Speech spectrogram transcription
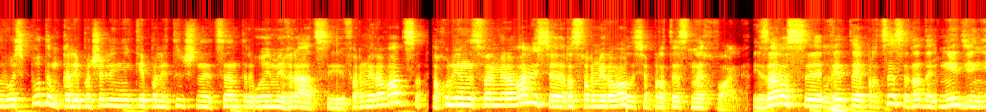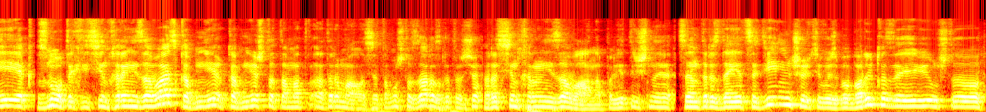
вось потым потым калі пачалі нейкія палітычныя цэнтры у эміграцыі фарміравацца пакуль яны сфарміраваліся расфарміравалася пратэсная хваля і зараз гэтыя працэсы надо недзе неяк зноў такі синхронізаваць каб не каб нешта там атрымалася тому что зараз гэта все рассінхронізавана палітычныя цэнтры здаецца дзейнічаюць і вось бабарыка заявіў что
